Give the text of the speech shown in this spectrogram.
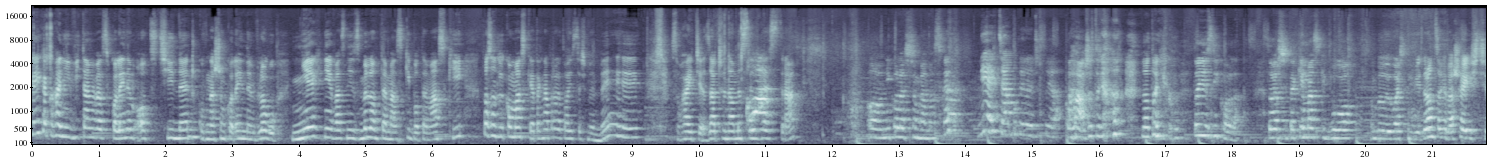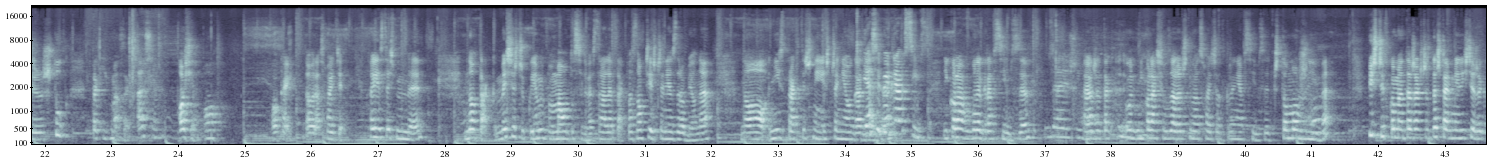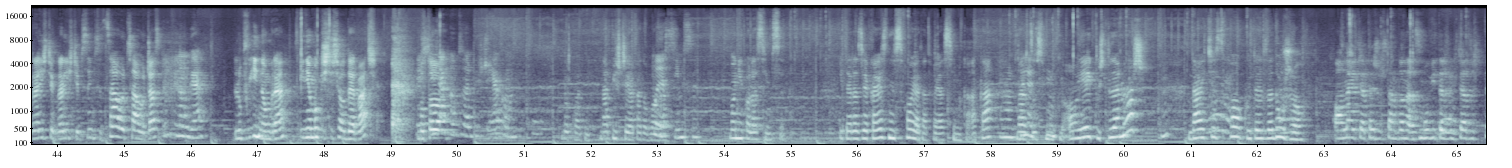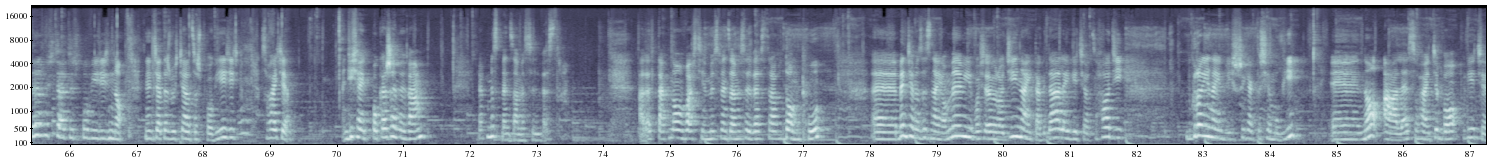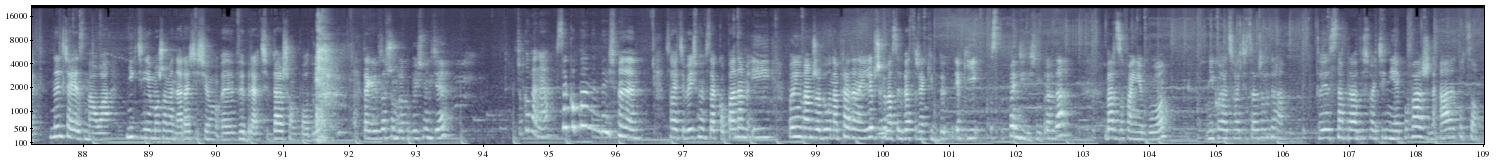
Hejka kochani, witamy Was w kolejnym odcineczku, w naszym kolejnym vlogu. Niech nie Was nie zmylą te maski, bo te maski to są tylko maski, a tak naprawdę to jesteśmy my. Słuchajcie, zaczynamy Sylwestra. O, Nikola ściąga maskę? Nie, chciałam pokazać, że to ja. Aha, że to ja, no to Nikola, to jest Nikola. Zobaczcie, takie maski było, były właśnie w Biedronce, chyba 6 sztuk takich masek. Osiem. 8. O. Okej, dobra, słuchajcie. To jesteśmy my. No tak, my się szykujemy pomału do Sylwestra, ale tak, paznokcie jeszcze nie zrobione. No, nic praktycznie jeszcze nie ogarnięte. Ja sobie gram w Sims. Nikola w ogóle gra w Simsy. Zależnie. Także tak, Nikola się uzależniła, słuchajcie, od grania w Simsy. Czy to możliwe? Piszcie w komentarzach, czy też tak mieliście, że graliście, graliście w Simsy cały, cały czas Inną grę. lub w inną grę i nie mogliście się oderwać. Bo Jeśli to... tak, no to napiszcie jaką. Dokładnie. Napiszcie, jaka to była. gra. jest Simsy. Bo Nikola Simsy. I teraz jaka jest nieswoja ta twoja simka, a ta? Mam Bardzo tyle smutno. Ojejkuś, tyle masz? Dajcie spokój, to jest za dużo. O, Nelcia też już tam do nas mówi, też by chciała coś, też by chciała coś powiedzieć. No, Nelcia też by chciała coś powiedzieć. Słuchajcie, dzisiaj pokażemy Wam, jak my spędzamy Sylwestra. Ale tak, no właśnie, my spędzamy Sylwestra w domku. E, będziemy ze znajomymi, właśnie rodzina i tak dalej, wiecie o co chodzi w gronie najbliższych, jak to się mówi. E, No ale słuchajcie, bo wiecie, Nelcia jest mała, nigdzie nie możemy na razie się e, wybrać w dalszą podróż. Tak jak w zeszłym roku byliśmy gdzie? Czekowana. W Zakopanem byliśmy. Słuchajcie, byliśmy w Zakopanem i powiem Wam, że był naprawdę najlepszy chyba Sylwester, jaki, by, jaki spędziliśmy, prawda? Bardzo fajnie było. Nikola, słuchajcie, cały czas gra. To jest naprawdę, słuchajcie, niepoważne, ale to co?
